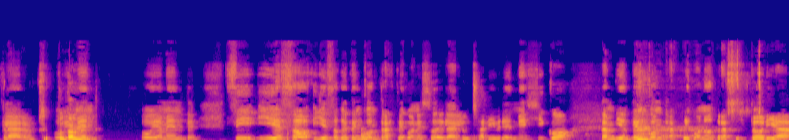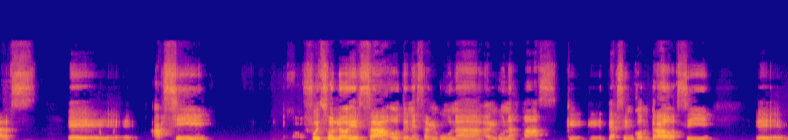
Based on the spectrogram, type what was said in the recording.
claro. totalmente obviamente. Sí, y eso, y eso que te encontraste con eso de la lucha libre en México, también te encontraste con otras historias eh, así. ¿Fue solo esa o tenés alguna, algunas más que, te has encontrado así eh,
